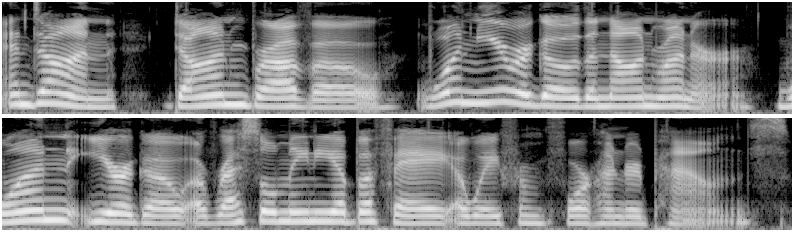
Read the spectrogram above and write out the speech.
And Don, Don Bravo, one year ago the non runner, one year ago a WrestleMania buffet away from 400 pounds.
